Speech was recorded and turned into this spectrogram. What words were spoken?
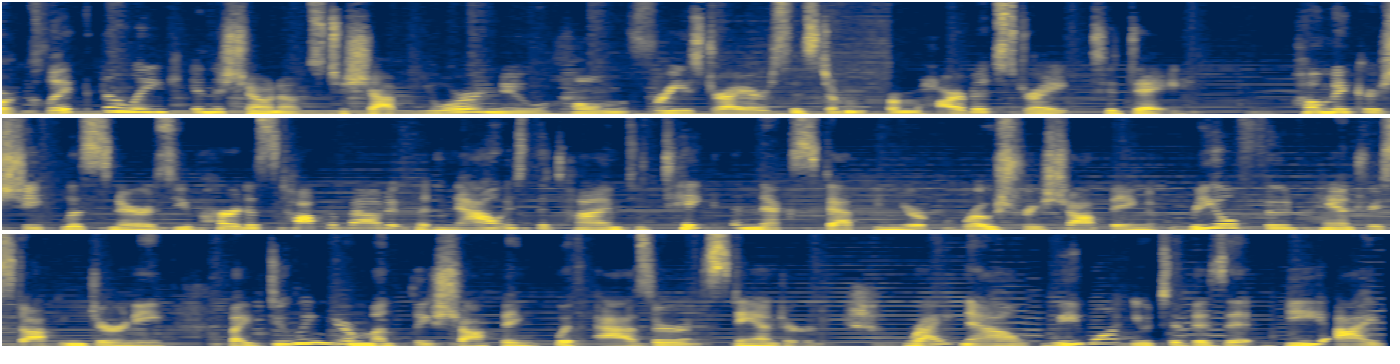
or click the link in the show notes to shop your new home freeze dryer system from Harvest Right today. Homemaker Chic listeners, you've heard us talk about it, but now is the time to take the next step in your grocery shopping, real food pantry stocking journey by doing your monthly shopping with Azure Standard. Right now, we want you to visit bit.ly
